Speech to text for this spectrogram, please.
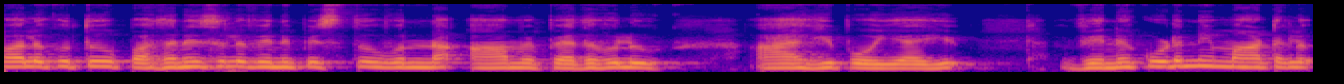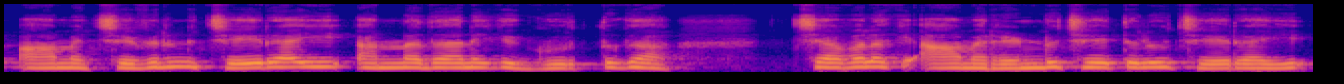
పలుకుతూ పదనిసలు వినిపిస్తూ ఉన్న ఆమె పెదవులు ఆగిపోయాయి. వినకూడని మాటలు ఆమె చెవిని చేరాయి అన్నదానికి గుర్తుగా చెవలకి ఆమె రెండు చేతులు చేరాయి.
